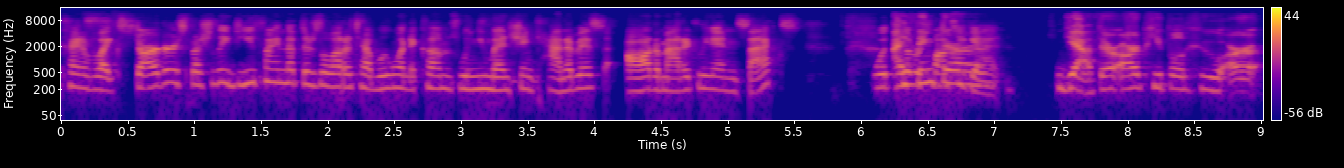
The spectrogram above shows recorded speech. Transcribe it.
kind of like starter, especially do you find that there's a lot of taboo when it comes when you mention cannabis automatically in sex? What's the I response you get? Yeah, there are people who are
